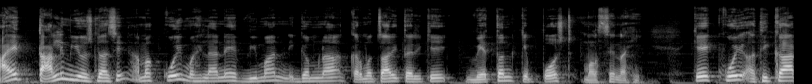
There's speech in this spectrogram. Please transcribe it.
આ એક તાલીમ યોજના છે. આમાં કોઈ મહિલાને વીમા નિગમના કર્મચારી તરીકે વેતન કે પોસ્ટ મળશે નહીં. કે કોઈ અધિકાર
